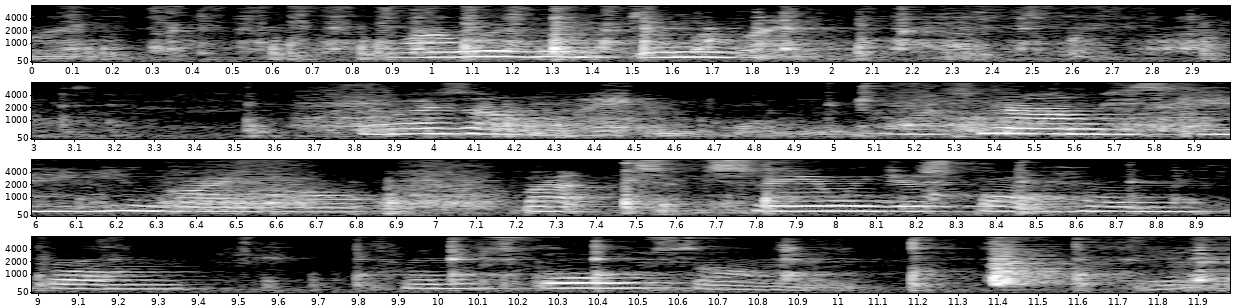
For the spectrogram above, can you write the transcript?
Like, why would we do that? You guys aren't that important to. No, I'm just kidding. You guys are. But today we just got home from homeschool, so yeah.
